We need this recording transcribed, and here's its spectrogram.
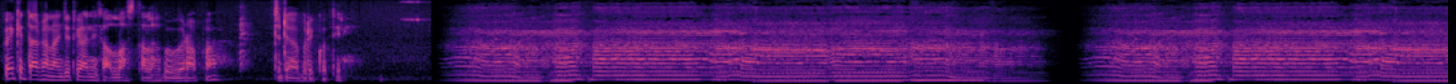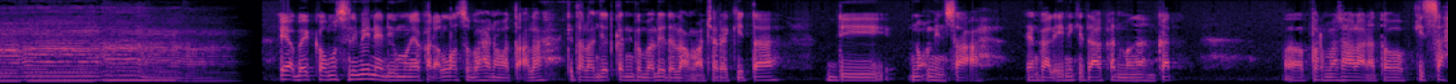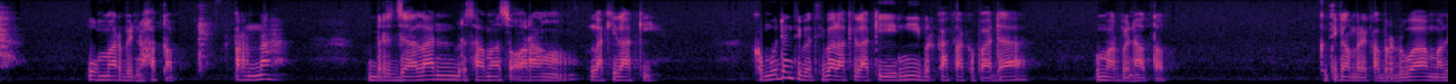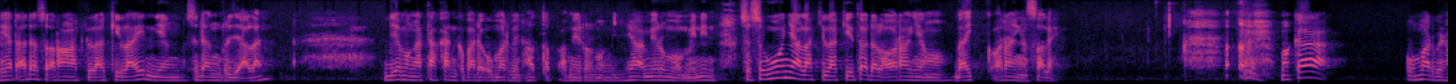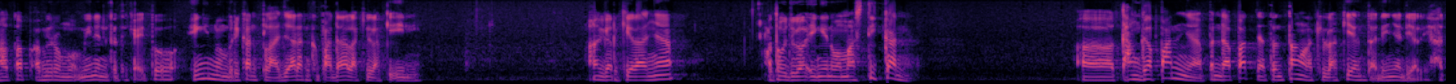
Baik, kita akan lanjutkan insya Allah setelah beberapa jeda berikut ini. Ya baik kaum muslimin yang dimuliakan Allah Subhanahu wa taala, kita lanjutkan kembali dalam acara kita di Nu'min Sa'ah. Yang kali ini kita akan mengangkat uh, permasalahan atau kisah Umar bin Khattab pernah berjalan bersama seorang laki-laki. Kemudian tiba-tiba laki-laki ini berkata kepada Umar bin Khattab, ketika mereka berdua melihat ada seorang laki-laki lain yang sedang berjalan, dia mengatakan kepada Umar bin Khattab Amirul Mukminin, "Ya Amirul Mukminin, sesungguhnya laki-laki itu adalah orang yang baik, orang yang saleh." Maka Umar bin Khattab Amirul Mukminin ketika itu ingin memberikan pelajaran kepada laki-laki ini agar kiranya atau juga ingin memastikan uh, tanggapannya, pendapatnya tentang laki-laki yang tadinya dia lihat.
